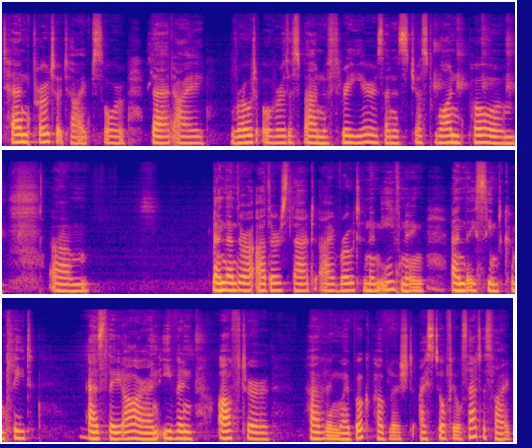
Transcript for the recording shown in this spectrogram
10 prototypes or that I wrote over the span of three years and it's just one poem. Um, and then there are others that I wrote in an evening and they seemed complete as they are. And even after having my book published, I still feel satisfied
